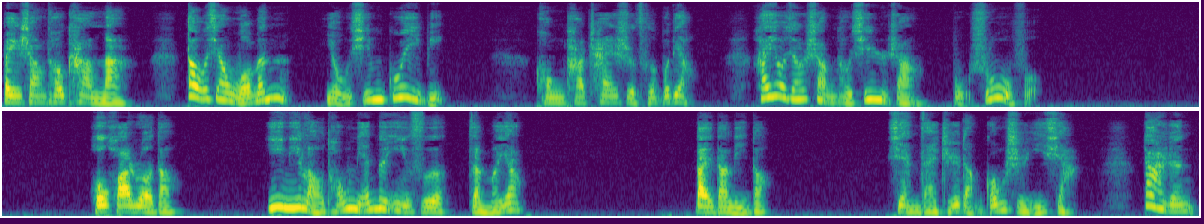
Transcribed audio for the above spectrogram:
被上头看了，倒像我们有心规避。恐怕差事辞不掉，还要叫上头心上不舒服。胡花若道：“依你老童年的意思，怎么样？”戴大礼道：“现在只等公事一下，大人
